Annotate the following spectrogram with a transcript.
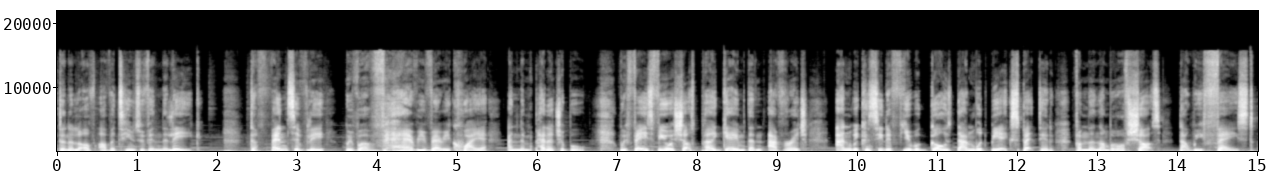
than a lot of other teams within the league. Defensively, we were very, very quiet and impenetrable. We faced fewer shots per game than average, and we conceded fewer goals than would be expected from the number of shots that we faced.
